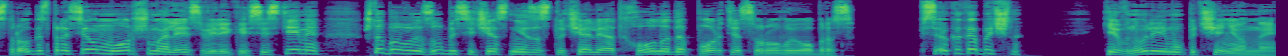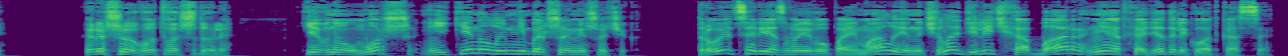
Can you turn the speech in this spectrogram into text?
строго спросил Морш, молясь великой системе, чтобы его зубы сейчас не застучали от холода, портя суровый образ. «Все как обычно», — кивнули ему подчиненные. «Хорошо, вот ваша доля», — кивнул Морш и кинул им небольшой мешочек. Троица резво его поймала и начала делить хабар, не отходя далеко от кассы.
